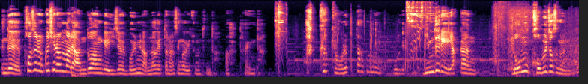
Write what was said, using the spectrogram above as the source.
근데 퍼즐은 끝이란 말에 안도한 게 이제 멀미는 안 나겠다는 생각이 좀 든다 아 다행이다 아 그렇게 어렵다고는 모르겠다 님들이 약간 너무 겁을 줘서 그러는데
